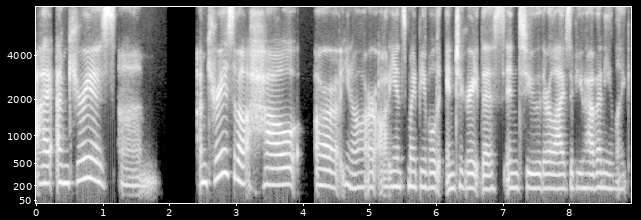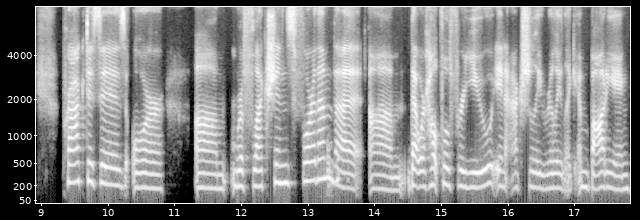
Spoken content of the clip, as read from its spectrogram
I, I'm curious, um, I'm curious about how our, you know, our audience might be able to integrate this into their lives. If you have any like practices or um, reflections for them mm-hmm. that um, that were helpful for you in actually really like embodying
